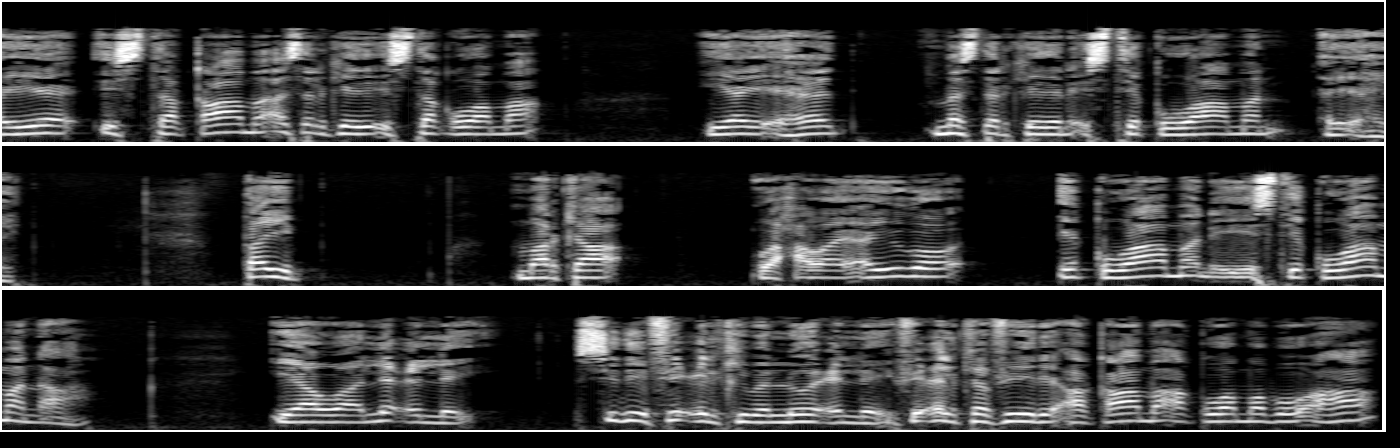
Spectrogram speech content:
aye istaqaama asalkeeda istaqwama yay ahayd masdarkeedana istiqwaaman ay ahayd. Ayib marka waxa waye ayagoo iqwaaman iyo istiqwaaman ah yaa waa la celay sidii ficilkiiba loo celay ficilka fiiri aqaama aqwama buu ahaa.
